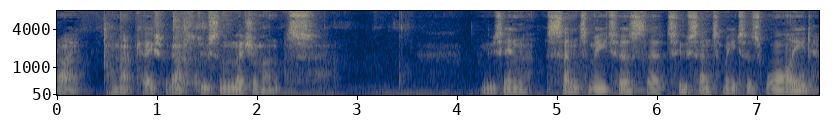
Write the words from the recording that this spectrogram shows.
Right, in that case we're going to to do some measurements. Using centimetres, they're two centimetres wide.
